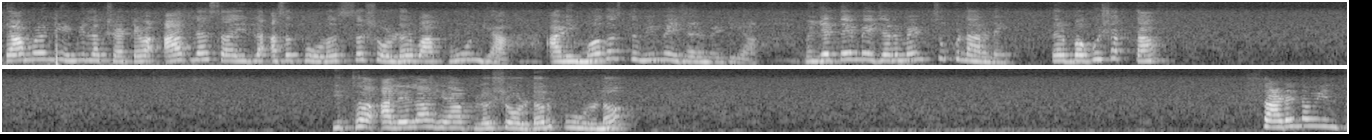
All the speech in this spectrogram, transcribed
त्यामुळे नेहमी लक्षात ठेवा आतल्या साईडला असं थोडंसं शोल्डर वाकवून घ्या. आणि मगच तुम्ही मेजरमेंट घ्या म्हणजे ते मेजरमेंट चुकणार नाही. तर बघू शकता. इथं आलेलं आहे आपलं शोल्डर पूर्ण. साडेनऊ इंच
